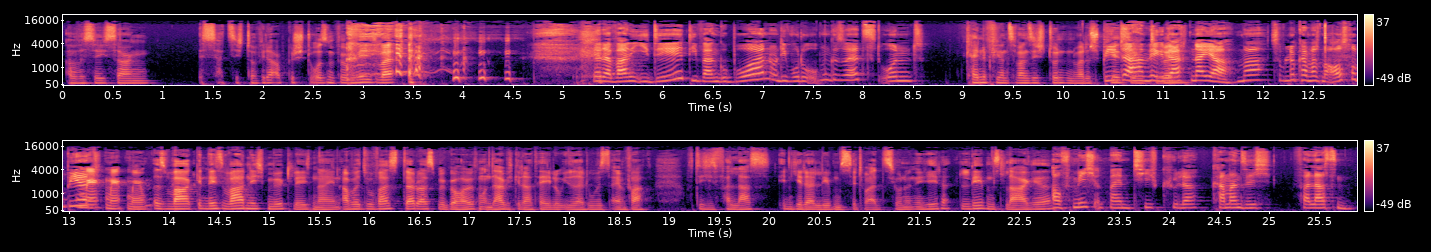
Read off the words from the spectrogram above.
Aber was soll ich sagen? Es hat sich doch wieder abgestoßen für mich, weil. ja, da war eine Idee, die waren geboren und die wurde umgesetzt und. Keine 24 Stunden war das Spiel. Später haben wir drin. gedacht, naja, mal, zum Glück haben wir es mal ausprobiert. Es war, es war nicht möglich, nein. Aber du warst da, du hast mir geholfen und da habe ich gedacht, hey Luisa, du bist einfach auf dich Verlass in jeder Lebenssituation und in jeder Lebenslage. Auf mich und meinen Tiefkühler kann man sich verlassen.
